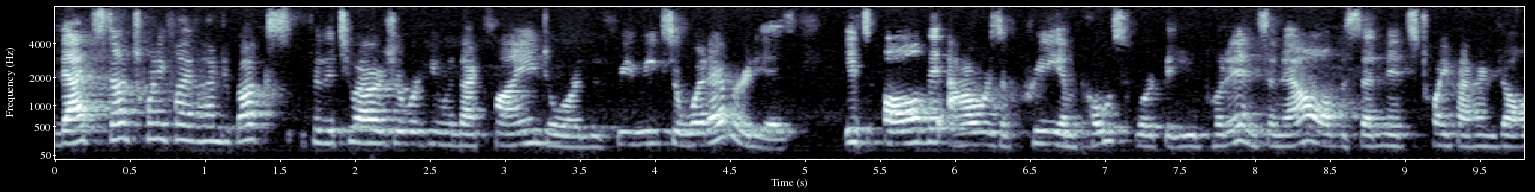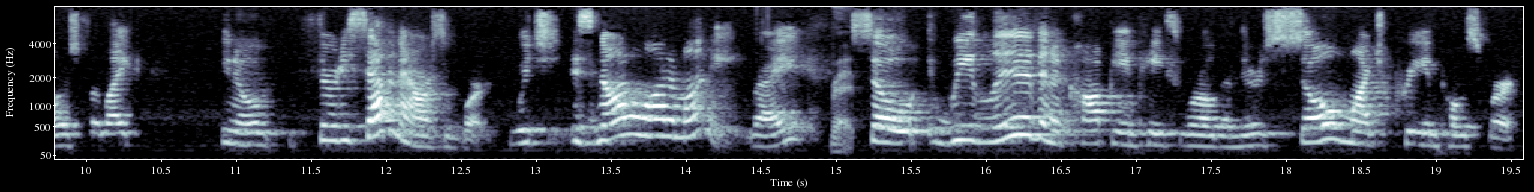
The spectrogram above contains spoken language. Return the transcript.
that's not 2,500 bucks for the two hours you're working with that client or the three weeks or whatever it is. It's all the hours of pre and post work that you put in. So now all of a sudden it's $2,500 for like you know 37 hours of work which is not a lot of money right? right so we live in a copy and paste world and there's so much pre and post work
